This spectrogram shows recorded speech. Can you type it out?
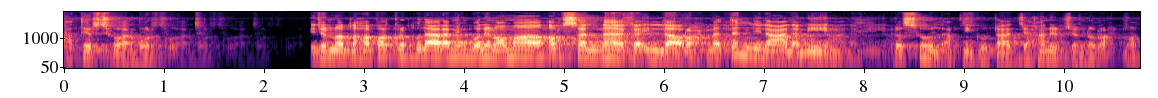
হাতের ছোঁয়ার বরকত। এই জন্য আল্লাহ পাক রব্বুল আলমিন বলেন অমা অরসাল্লাকা ইল্লা রহমাতাল্লিল আলামিন। রসুল, আপনি গোটা জাহানের জন্য রহমত।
